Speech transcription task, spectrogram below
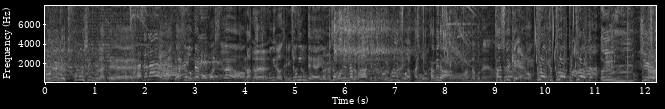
오늘 저 처음 오신 분한테 잘하잖아요. 멋있는데 네. 뭐 멋있어요 드라마 제목이 관종인데 여기서 원샷 받으면 얼마나 좋아요 관종 갑니다. 왔나 보네. 다시 듣기. 드랍트 드랍트 드랍트. 으쌰.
